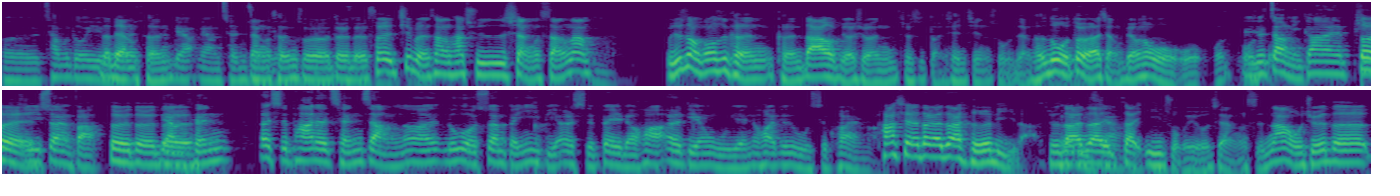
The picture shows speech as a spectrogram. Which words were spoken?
呃，差不多有两成两两成两成左右，对对，所以基本上它趋势是向上。那我觉得这种公司可能可能大家会比较喜欢就是短线进出这样，可是如果对我来讲，比方说我我我我就照你刚才的 PE 算法，对对对，两成二十趴的成长，那如果算本益比二十倍的话，二点五元的话就是五十块嘛。它现在大概在合理啦，就是大概在在一左右这样子。那我觉得。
